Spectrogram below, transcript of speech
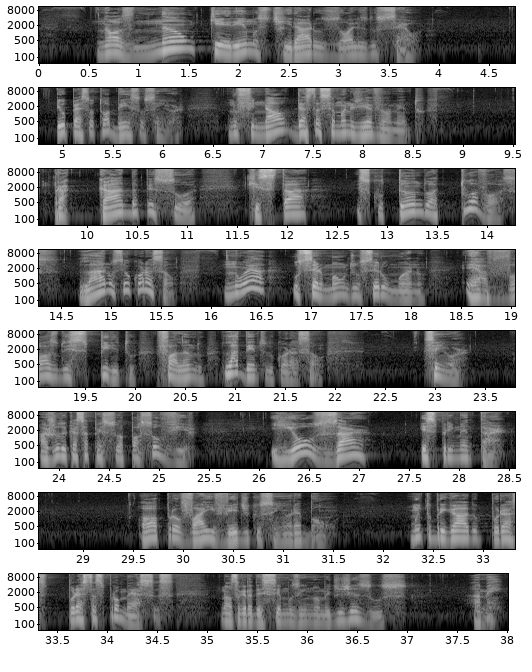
nós não queremos tirar os olhos do céu. Eu peço a tua bênção, Senhor, no final desta semana de revivamento, para cada pessoa que está escutando a tua voz, lá no seu coração. Não é o sermão de um ser humano, é a voz do Espírito falando lá dentro do coração. Senhor, ajuda que essa pessoa possa ouvir e ousar experimentar. Ó, oh, e vede que o Senhor é bom. Muito obrigado por, as, por estas promessas. Nós agradecemos em nome de Jesus. Amém.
